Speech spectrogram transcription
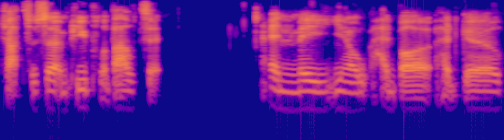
chat to a certain pupil about it and me, you know, head bar, head girl,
